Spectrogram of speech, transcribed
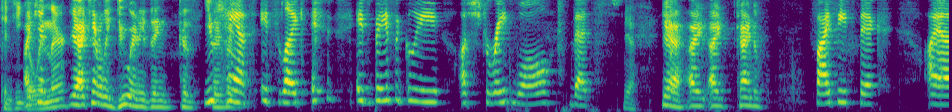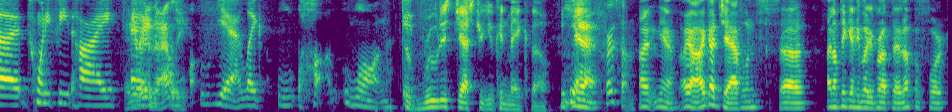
Can he I go can't, in there? Yeah, I can't really do anything because You can't. It's like it's basically a straight wall that's Yeah. yeah, I, I kind of. five feet thick, uh, twenty feet high, And you're in an alley. Yeah, like l- h- long. The It's- rudest gesture you can make, though. Yeah. Throw some. I, yeah. Oh, yeah, I got javelins. Uh, I don't think anybody brought that up before.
